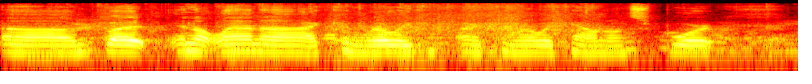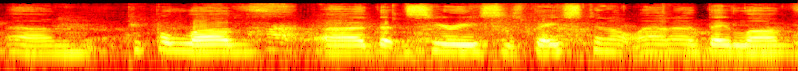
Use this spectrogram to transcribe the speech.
uh, but in Atlanta, I can really I can really count on support. Um, people love uh, that the series is based in Atlanta. They love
